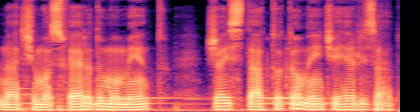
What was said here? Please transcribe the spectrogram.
na atmosfera do momento, já está totalmente realizado.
